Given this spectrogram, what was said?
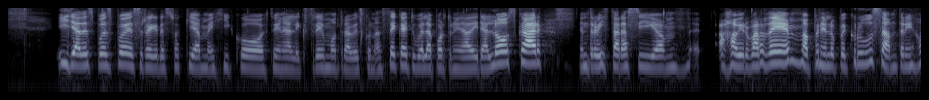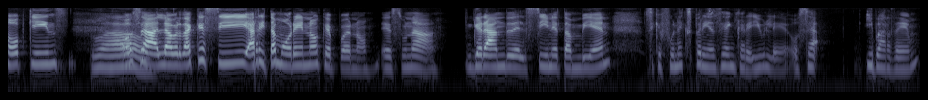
Y ya después, pues, regreso aquí a México, estoy en el extremo otra vez con Azteca y tuve la oportunidad de ir al Oscar, entrevistar así um, a Javier Bardem, a Penélope Cruz, a Anthony Hopkins. Wow. O sea, la verdad que sí, a Rita Moreno, que bueno, es una grande del cine también. Así que fue una experiencia increíble. O sea, y Bardem,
